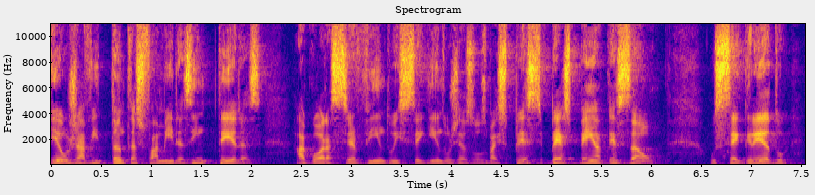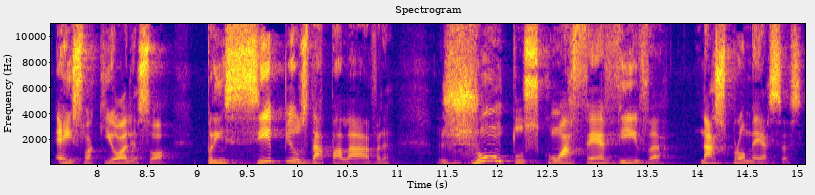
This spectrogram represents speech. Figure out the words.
Eu já vi tantas famílias inteiras agora servindo e seguindo Jesus. Mas preste bem atenção: o segredo é isso aqui, olha só. Princípios da palavra, juntos com a fé viva nas promessas,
